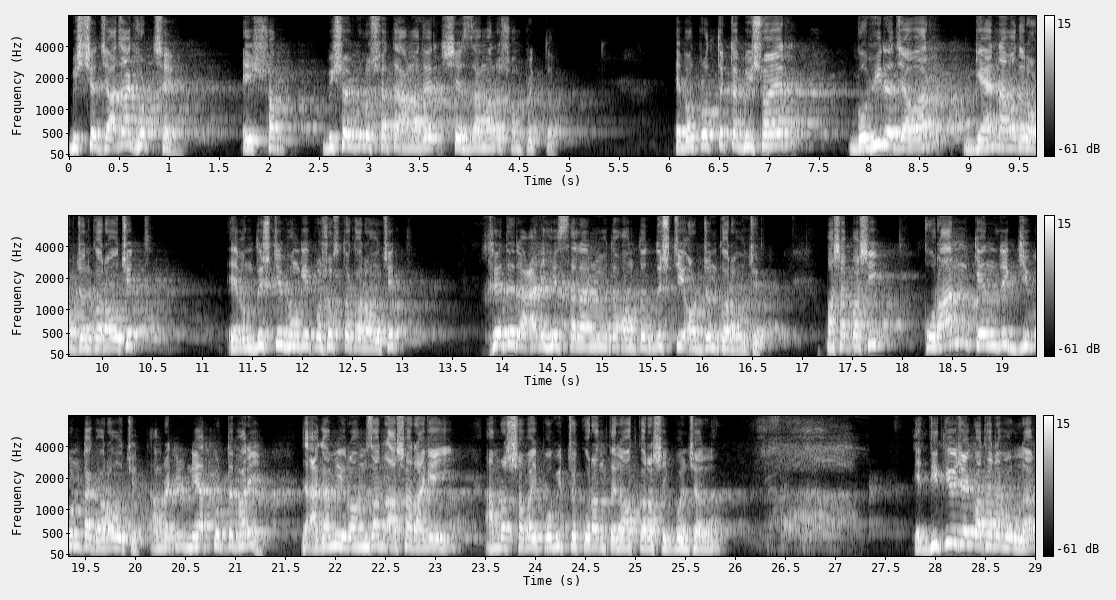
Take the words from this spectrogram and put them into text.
বিশ্বে যা যা ঘটছে, এই সব বিষয়গুলোর সাথে আমাদের শেষ জামানো সম্পৃক্ত। এবং প্রত্যেকটা বিষয়ের গভীরে যাওয়ার জ্ঞান আমাদের অর্জন করা উচিত এবং দৃষ্টিভঙ্গি প্রশস্ত করা উচিত। খেদের আলী ইসালামের মতো অন্তর্দৃষ্টি অর্জন করা উচিত। পাশাপাশি কোরআন কেন্দ্রিক জীবনটা গড়া উচিত। আমরা কি নিয়াত করতে পারি? যে আগামী রমজান আসার আগেই আমরা সবাই পবিত্র কোরআন তেলাওয়াত করা শিখব ইনশাল্লাহ দ্বিতীয় যে কথাটা বললাম,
